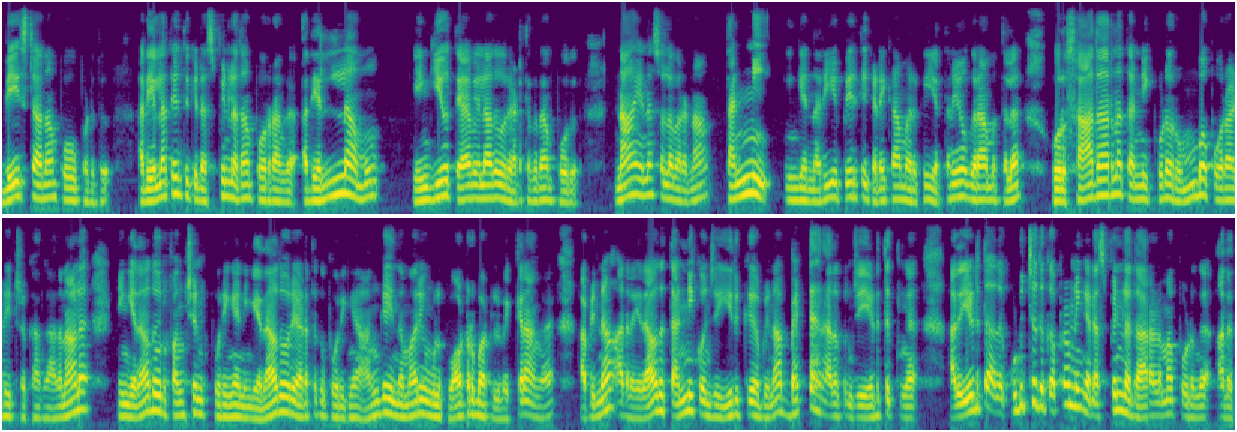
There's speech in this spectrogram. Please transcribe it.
வேஸ்ட்டாக தான் போகப்படுது. அது எல்லாத்தையும் தூக்கி டஸ்ட்பினில் தான் போடுறாங்க. அது எல்லாமும் எங்கேயோ தேவையில்லாத ஒரு இடத்துக்கு தான் போகுது. நான் என்ன சொல்ல வரேன்னா தண்ணி இங்கே நிறைய பேருக்கு கிடைக்காம இருக்கு. எத்தனையோ கிராமத்தில் ஒரு சாதாரண தண்ணி கூட ரொம்ப போராடிட்டு இருக்காங்க. அதனால நீங்கள் ஏதாவது ஒரு ஃபங்க்ஷனுக்கு போகிறீங்க நீங்கள் ஏதாவது ஒரு இடத்துக்கு போகிறீங்க அங்கே இந்த மாதிரி உங்களுக்கு வாட்டர் பாட்டில் வைக்கிறாங்க அப்படின்னா அதில் ஏதாவது தண்ணி கொஞ்சம் இருக்குது அப்படின்னா பெட்டர் அதை கொஞ்சம் எடுத்துக்கங்க. அதை எடுத்து அதை குடிச்சதுக்கப்புறம் நீங்கள் டஸ்ட்பினில் தாராளமாக போடுங்க. அந்த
